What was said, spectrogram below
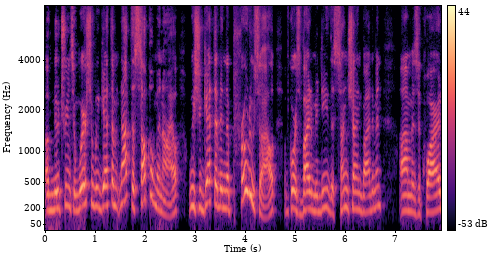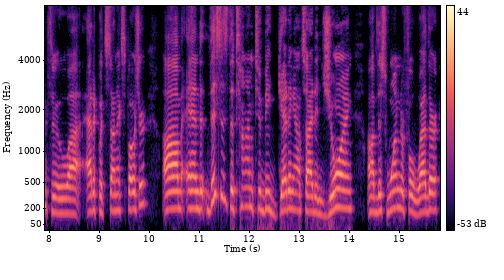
of nutrients. And where should we get them? Not the supplement aisle. We should get them in the produce aisle. Of course, vitamin D, the sunshine vitamin, um, is acquired through uh, adequate sun exposure. Um, and this is the time to be getting outside, enjoying uh, this wonderful weather.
